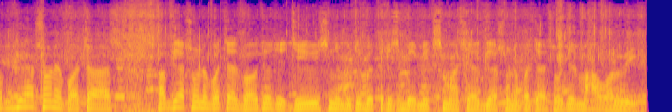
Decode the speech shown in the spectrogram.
અગિયારસો ને પચાસ, અગિયારસો ને પચાસ ભાવ થયો છે, જીવીસ ને બીટી બત્રીસ બે મિક્સમાં છે, અગિયારસો ને પચાસ વજનમાં હાવ હળવી.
